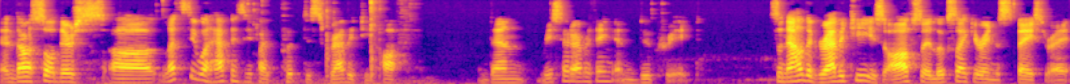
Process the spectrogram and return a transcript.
And also there's, uh, let's see what happens if I put this gravity off and then reset everything and do create. So now the gravity is off, so it looks like you're in the space, right?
